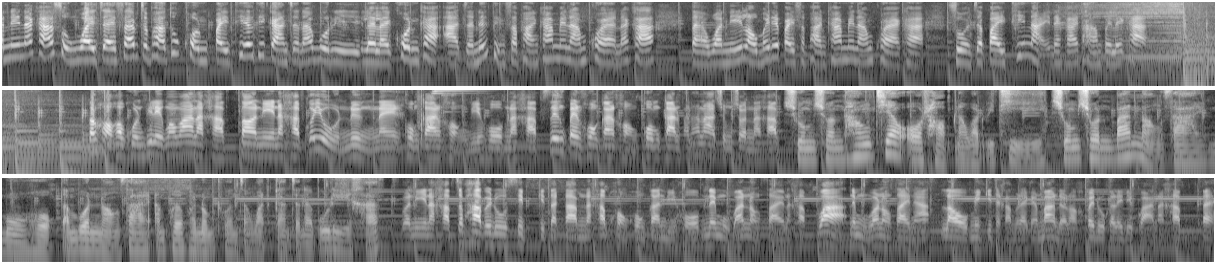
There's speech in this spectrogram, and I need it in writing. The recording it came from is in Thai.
วันนี้นะคะ สูงวัยใจแซบจะพาทุกคนไปเที่ยวที่กาญจนบุรี หลายๆ คนค่ะ อาจจะนึกถึงสะพานข้ามแม่น้ำแควนะคะ แต่วันนี้เราไม่ได้ไปสะพานข้ามแม่น้ำแควค่ะ ส่วนจะไปที่ไหนนะคะตามไปเลยค่ะ ต้องขอขอบคุณพี่เล็กมากๆนะครับ ตอนนี้นะครับก็อยู่หนึ่งในโครงการของดีโฮมนะครับ ซึ่งเป็นโครงการของกรมการพัฒนาชุมชนนะครับ ชุมชนท่องเที่ยวโอท็อปนวัดวิถี ชุมชนบ้านหนองทราย หมู่ 6 ตำบลหนองทราย อำเภอพนมทวนจังหวัดกาญจนบุรีครับ วันนี้นะครับจะพาไปดู 10 กิจกรรมนะครับของโครงการดีโฮมในหมู่บ้านหนองทรายนะครับว่าในหมู่บ้านหนองทรายนะเรามีกิจกรรมอะไรกันบ้างเดี๋ยวเราไปดูกันเลยดีกว่านะครับไป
